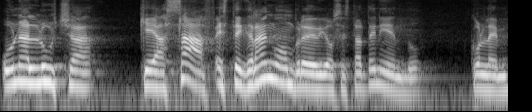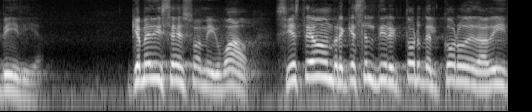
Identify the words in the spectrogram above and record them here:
una lucha que Asaf, este gran hombre de Dios, está teniendo con la envidia. ¿Qué me dice eso a mí? Wow, si este hombre que es el director del coro de David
